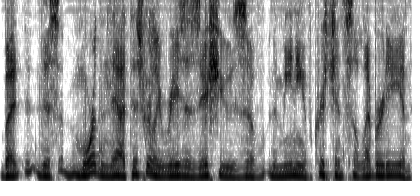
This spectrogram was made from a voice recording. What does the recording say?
but this, more than that, this really raises issues of the meaning of Christian celebrity and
